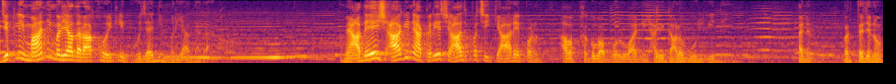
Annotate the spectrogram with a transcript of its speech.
જેટલી માની મર્યાદા રાખો, એટલી ભોજાઈની મર્યાદા રાખો. અમે આદેશ આજ્ઞા કરીએ છીએ, આજ પછી ક્યારે પણ આવા ફગવા બોલવાની, આવી ગાળો બોલવી નહીં. અને ભક્તજનો,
